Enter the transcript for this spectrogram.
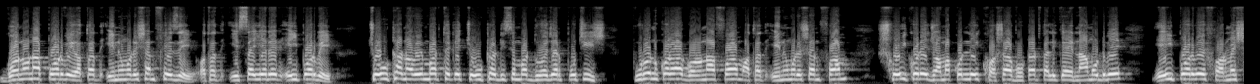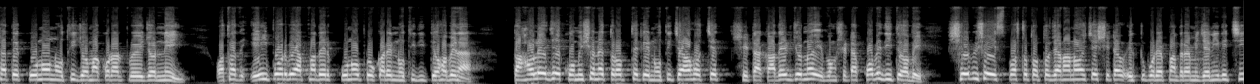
গণনা পর্বে, অর্থাৎ এনুমারেশন ফেজে অর্থাৎ এসআইআর এর এই পর্বে, চৌঠা নভেম্বর থেকে চৌঠা ডিসেম্বর দু হাজার পঁচিশ পূরণ করা গণনা ফর্ম অর্থাৎ এনুমারেশন ফর্ম সই করে জমা করলেই খসড়া ভোটার তালিকায় নাম উঠবে। এই পর্বে ফর্মের সাথে কোনো নথি জমা করার প্রয়োজন নেই। অর্থাৎ এই পর্বে আপনাদের কোনো প্রকারের নথি দিতে হবে না। তাহলে যে কমিশনের তরফ থেকে নথি চাওয়া হচ্ছে, সেটা কাদের জন্য এবং সেটা কবে দিতে হবে, সে বিষয়ে স্পষ্ট তথ্য জানানো হয়েছে, সেটাও একটু পরে আপনাদের আমি জানিয়ে দিচ্ছি।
